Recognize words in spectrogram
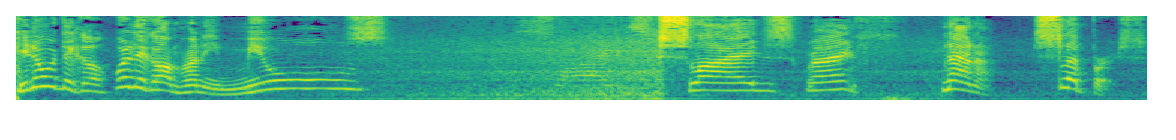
You know what they call? What do they call them, honey? Mules? Slides. Right? No, no. Slippers.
